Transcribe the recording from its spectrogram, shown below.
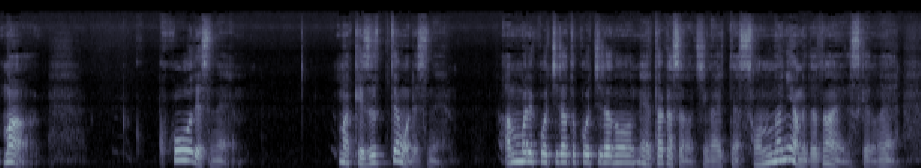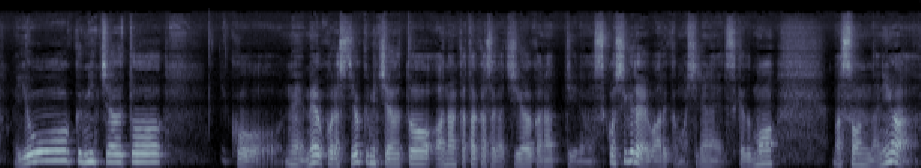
まあ、ここをですね、まあ削ってもですね、あんまりこちらとこちらのね、高さの違いってのはそんなには目立たないですけどね、よーく見ちゃうと、こうね、目を凝らしてよく見ちゃうと、あ、なんか高さが違うかなっていうのは少しぐらいはあるかもしれないですけども、まあそんなには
